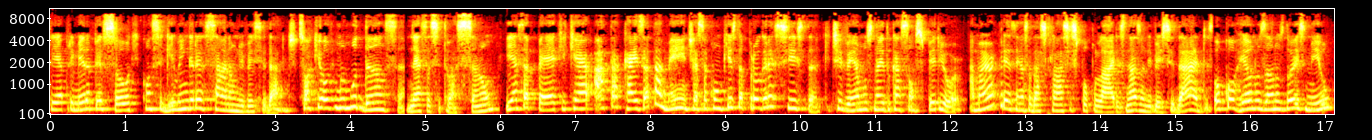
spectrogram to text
ter a primeira pessoa que conseguiu ingressar na universidade. Só que houve uma mudança nessa situação e essa PEC quer atacar exatamente essa conquista progressista que tivemos na educação superior. A maior presença das classes populares nas universidades ocorreu nos anos 2000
